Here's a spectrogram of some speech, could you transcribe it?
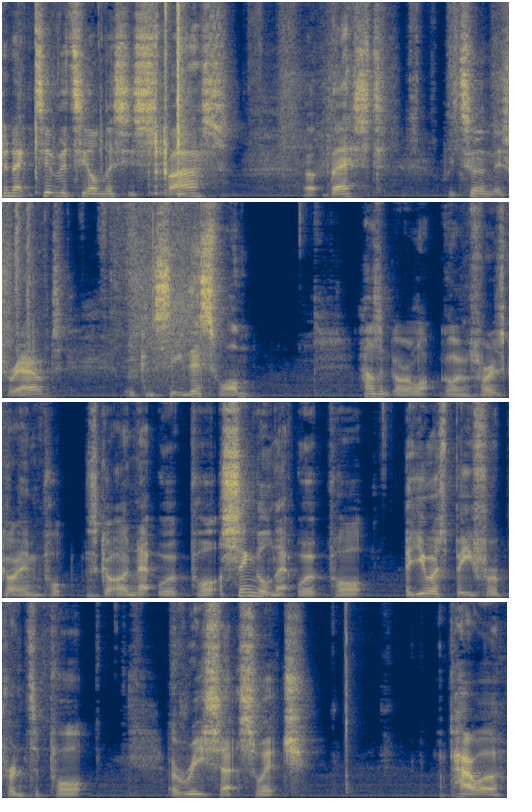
Connectivity on this is sparse at best. If we turn this round, we can see this one hasn't got a lot going for it. It's got input, it's got a network port, a single network port, a USB for a printer port, a reset switch, a power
